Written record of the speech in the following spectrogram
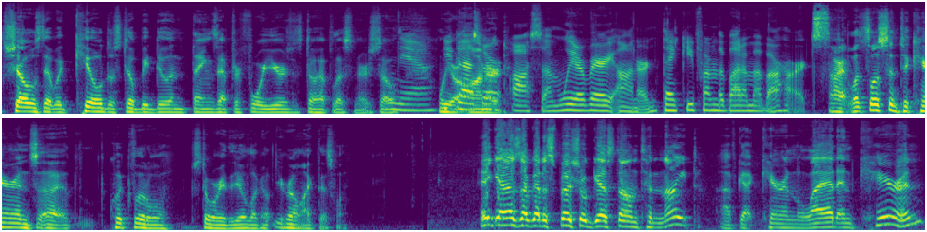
shows that would kill to still be doing things after four years and still have listeners. So Yeah, we you are guys honored. are awesome. We are very honored. Thank you from the bottom of our hearts. All right, let's listen to Karen's uh, quick little story. That you'll look, you're gonna like this one. Hey guys, I've got a special guest on tonight. I've got Karen Ladd, and Karen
